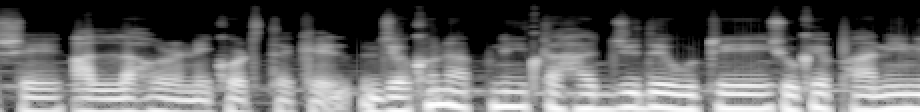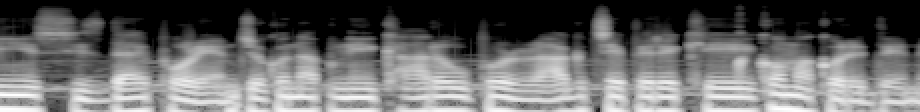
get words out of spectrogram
আসে আল্লাহর নিকট থেকে। যখন আপনি তাহাজ্জুদে উঠে সুখে পানি নিয়ে সিজদায় পড়েন, যখন আপনি কারও উপর রাগ চেপে রেখে ক্ষমা করে দেন,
